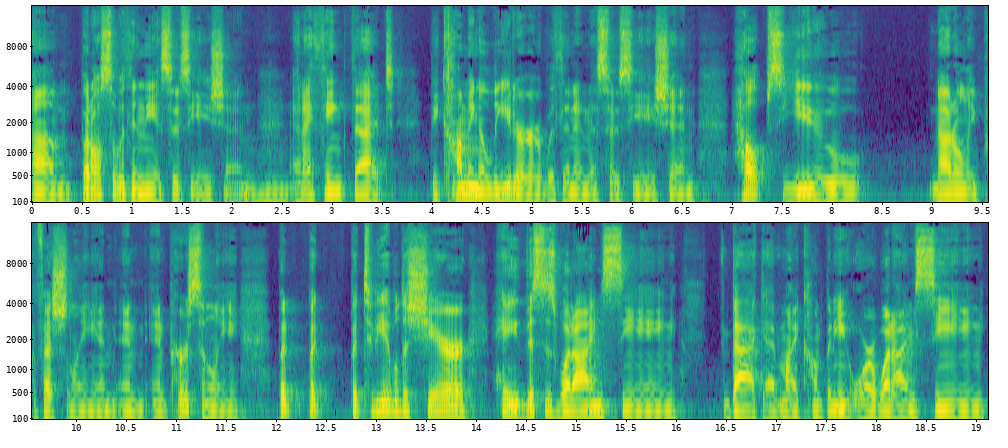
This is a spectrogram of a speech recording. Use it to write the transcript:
um, but also within the association. And I think that becoming a leader within an association helps you not only professionally and, and, and personally, but but but to be able to share, hey, this is what I'm seeing back at my company or what I'm seeing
